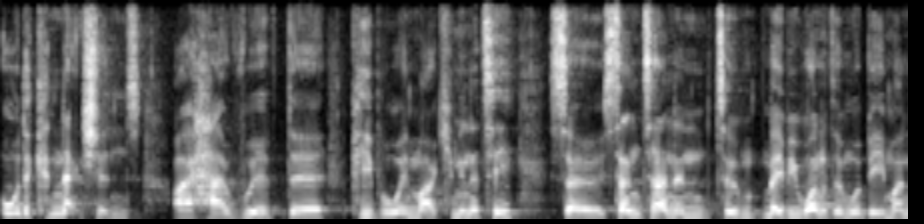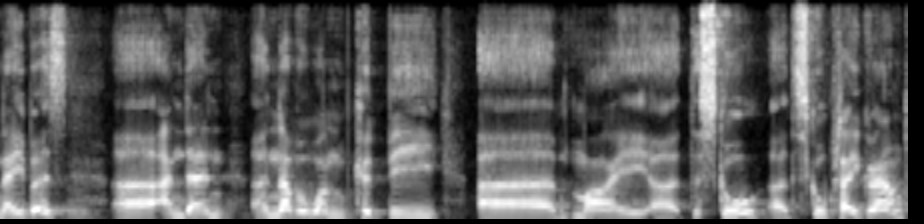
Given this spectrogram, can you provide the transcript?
all the connections I have with the people in my community. So center, and then to maybe one of them would be my neighbors, mm. uh, and then another one could be uh, my uh, the school, uh, the school playground,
